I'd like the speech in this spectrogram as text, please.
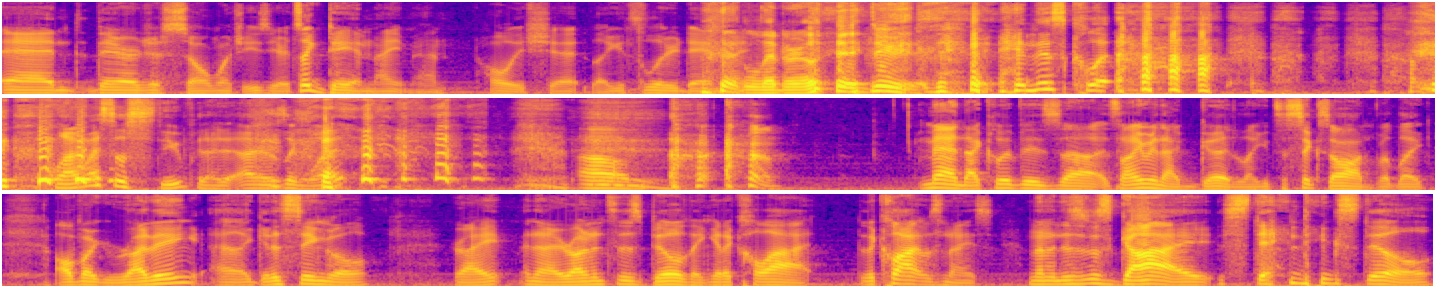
and they're just so much easier. It's like day and night, man. Holy shit. Like, it's literally day and night. Literally, Dude, in this clip. why am I so stupid? I, I was like, what? um, man, that clip is uh, it's not even that good. Like it's a six on, but like I'm like running, I like get a single, right, and then I run into this building, get a collat. The collat was nice, and then there's this guy standing still,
